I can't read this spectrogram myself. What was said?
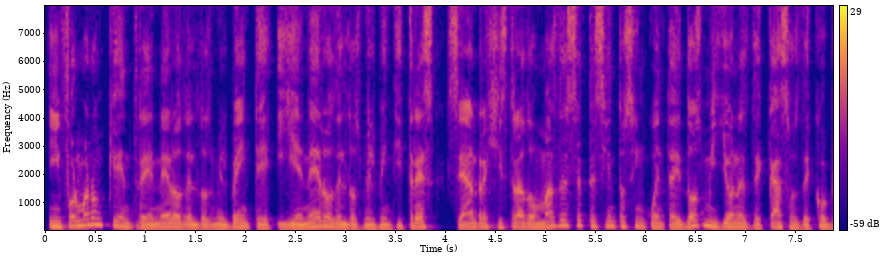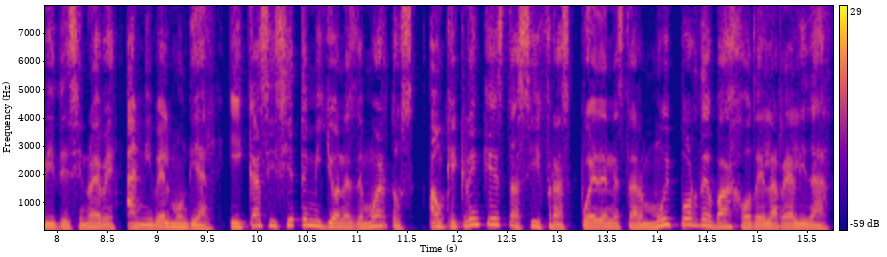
informaron que entre enero del 2020 y enero del 2023 se han registrado más de 752 millones de casos de COVID-19 a nivel mundial y casi 7 millones de muertos, aunque creen que estas cifras pueden estar muy por debajo de la realidad.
